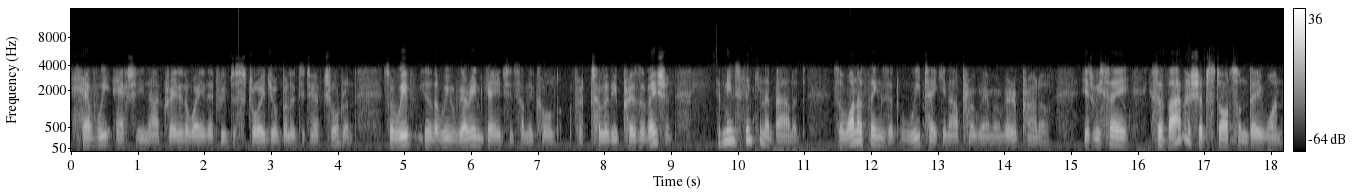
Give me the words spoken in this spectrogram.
have we actually now created a way that we've destroyed your ability to have children? So we've, you know, that we're very engaged in something called fertility preservation. It means thinking about it. So one of the things that we take in our program, I'm very proud of, is we say survivorship starts on day one.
